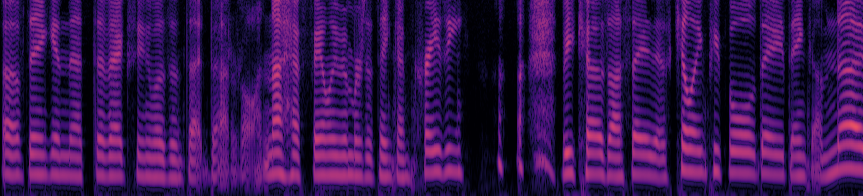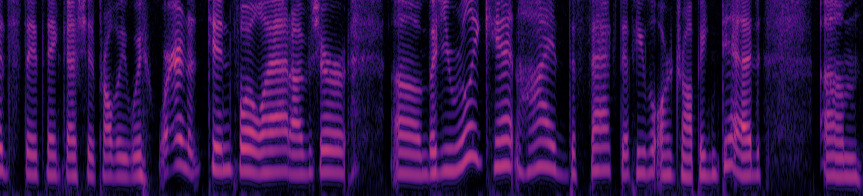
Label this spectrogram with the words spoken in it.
of thinking that the vaccine wasn't that bad at all. And I have family members that think I'm crazy. because I say this killing people. They think I'm nuts. They think I should probably be wearing a tinfoil hat, I'm sure. Um, but you really can't hide the fact that people are dropping dead. Um,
